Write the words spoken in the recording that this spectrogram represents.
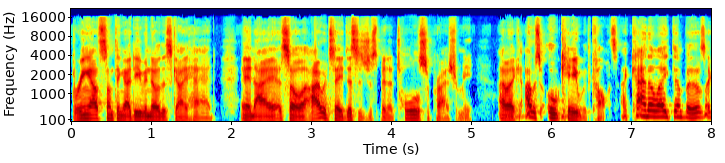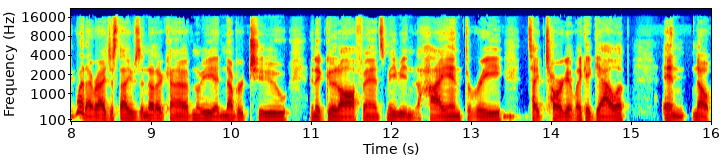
bring out something I didn't even know this guy had. And I, so I would say this has just been a total surprise for me. I like mm-hmm. I was okay with Collins. I kind of liked him, but it was like whatever. I just thought he was another kind of maybe a number two in a good offense, maybe a high end three mm-hmm. type target like a Gallup. And no,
